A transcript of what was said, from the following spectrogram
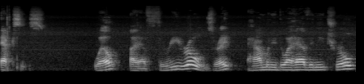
x's. Well, I have three rows, right? How many do I have in each row?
